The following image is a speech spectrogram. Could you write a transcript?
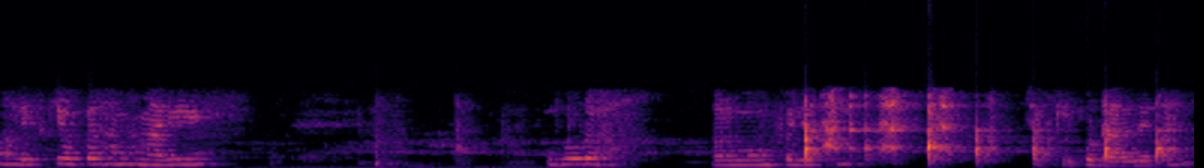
और इसके ऊपर हम हमारी गुड़ और मूंगफली की चक्की को डाल देते हैं।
